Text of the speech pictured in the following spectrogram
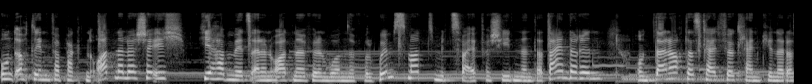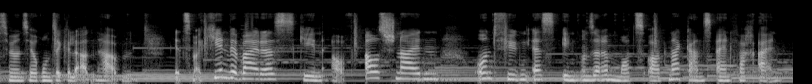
Und auch den verpackten Ordner lösche ich. Hier haben wir jetzt einen Ordner für den Wonderful Whims Mod mit zwei verschiedenen Dateien darin und dann auch das Kleid für Kleinkinder, das wir uns heruntergeladen haben. Jetzt markieren wir beides, gehen auf Ausschneiden und fügen es in unserem Mods-Ordner ganz einfach ein.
